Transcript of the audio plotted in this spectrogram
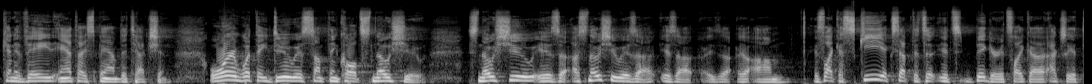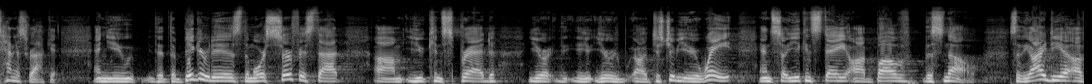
can evade anti-spam detection. Or what they do is something called snowshoe. Snowshoe is a, a snowshoe is a, is a, is a um, it's like a ski, except it's, a, it's bigger. It's like a, actually a tennis racket. And you, the, the bigger it is, the more surface that um, you can spread your, your uh, distribute your weight, and so you can stay above the snow. So the idea of,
